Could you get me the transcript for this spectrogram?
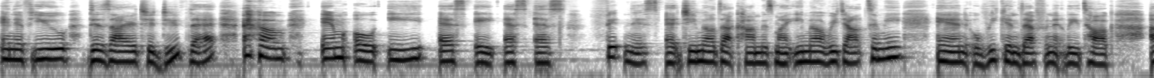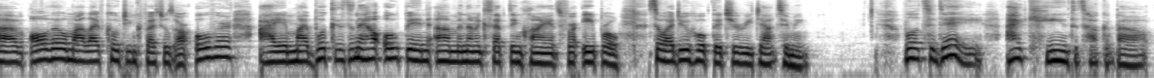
And if you desire to do that, um, M O E S A S S fitness at gmail.com is my email. Reach out to me and we can definitely talk. Um, although my life coaching specials are over, I am, my book is now open um, and I'm accepting clients for April. So I do hope that you reach out to me. Well, today I came to talk about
